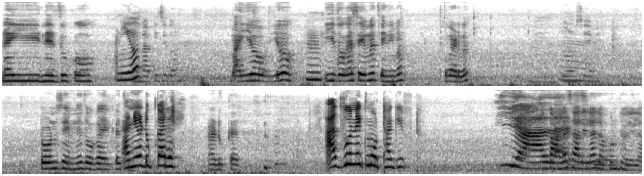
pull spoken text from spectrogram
नई नेझुको. आणि यो? बाकीचे दोन. बाई यो यो. ही दोघा सेमच आहे नी बघ. तो वाढ बघ. दोन सेम तोंड सेम ने दोघा एकच आणि यो डुक्कर आहे. अडुकर अजून एक मोठा गिफ्ट. कालच आलेला लपून ठेवलेला.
